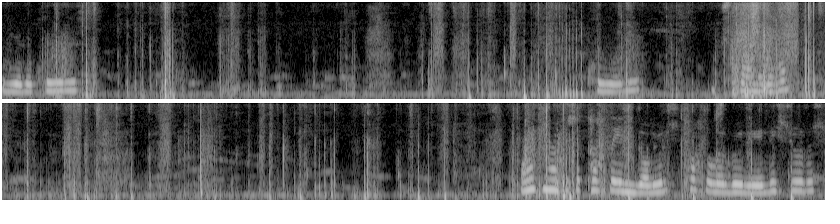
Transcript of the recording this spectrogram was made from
Buraya da koyuyoruz. Koyuyoruz. Üç tane daha. Ondan sonra arkadaşlar tahta elimize alıyoruz. Tahtaları böyle yerleştiriyoruz.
